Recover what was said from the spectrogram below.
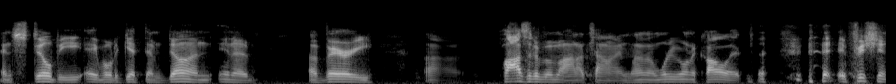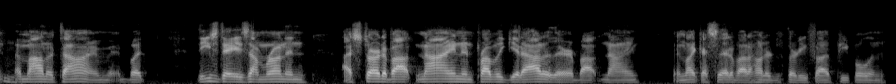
and still be able to get them done in a a very uh, positive amount of time. I don't know what do you want to call it, efficient Hmm. amount of time. But these days, I'm running. I start about nine and probably get out of there about nine. And like I said, about 135 people and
